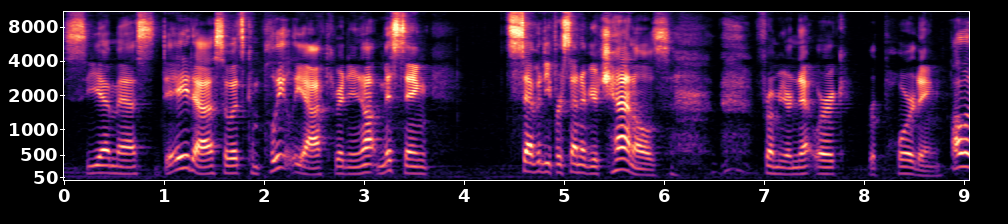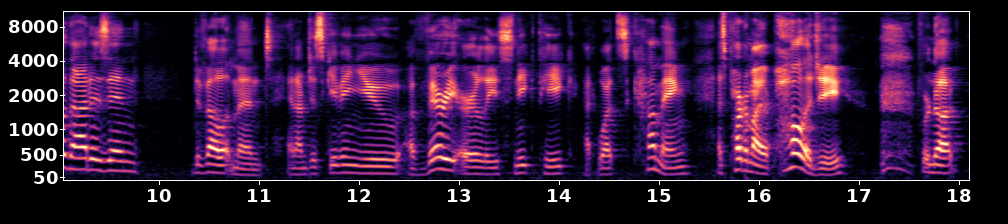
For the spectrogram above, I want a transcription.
CMS data so it's completely accurate and you're not missing 70% of your channels from your network reporting. All of that is in development, and I'm just giving you a very early sneak peek at what's coming as part of my apology for not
